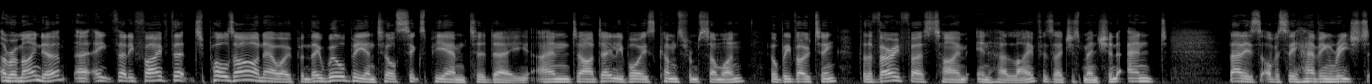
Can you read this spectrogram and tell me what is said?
A reminder uh, at 8.35 that polls are now open. They will be until 6pm today. And our daily voice comes from someone who'll be voting for the very first time in her life, as I just mentioned. And that is obviously having reached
